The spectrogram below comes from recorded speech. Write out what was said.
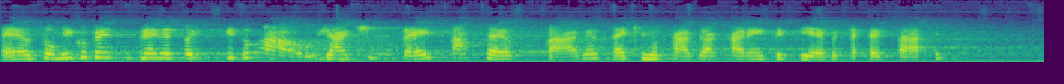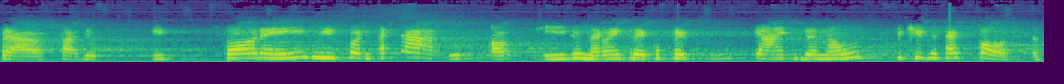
É, eu sou microempreendedor individual. Já tinha 10 parcelas pagas, né? Que no caso é a carência que é necessária para fazer o pedido. Porém, me foi negado o auxílio, né? Eu entrei com recurso e ainda não tive resposta.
